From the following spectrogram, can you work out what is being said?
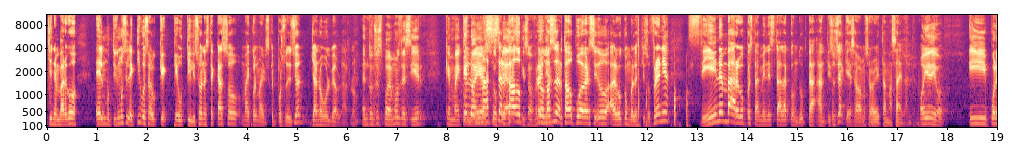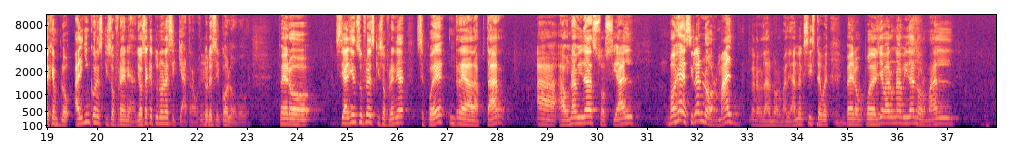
Sin embargo, el mutismo selectivo es algo que, que utilizó en este caso Michael Myers, que por su decisión ya no volvió a hablar, ¿no? Entonces podemos decir que Que Michael lo Myers más, sufría de acertado, esquizofrenia. lo más acertado pudo haber sido algo como la esquizofrenia. Sin embargo, pues también está la conducta antisocial, que esa vamos a ver ahorita más adelante, ¿no? Oye, digo, y por ejemplo, alguien con esquizofrenia, yo sé que tú no eres psiquiatra, güey, tú eres psicólogo, güey, pero si alguien sufre de esquizofrenia, ¿se puede readaptar a, a una vida social, voy a decirla normal, pero la normalidad no existe, güey, pero poder llevar una vida normal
